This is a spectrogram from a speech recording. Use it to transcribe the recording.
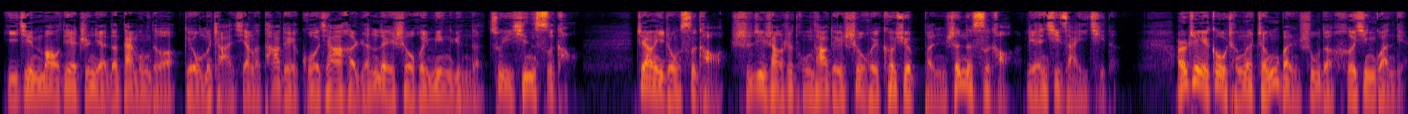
已近耄耋之年的戴蒙德给我们展现了他对国家和人类社会命运的最新思考。这样一种思考，实际上是同他对社会科学本身的思考联系在一起的，而这也构成了整本书的核心观点。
